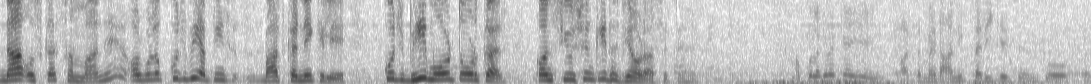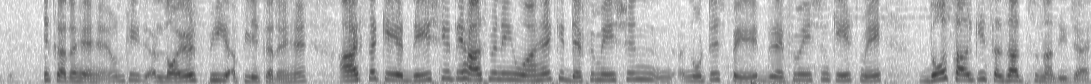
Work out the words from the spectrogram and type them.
ना उसका सम्मान है और वो लोग कुछ भी अपनी बात करने के लिए कुछ भी मोड़ तोड़कर कॉन्स्टिट्यूशन की धज्जियाँ उड़ा सकते हैं। आपको लग रहा है क्या संवैधानिक तरीके से उनको कर रहे हैं, उनके लॉयर्स भी अपील कर रहे हैं। आज तक देश के इतिहास में नहीं हुआ है कि डेफिमेशन नोटिस पे डेफिमेशन केस में दो साल की सजा सुना दी जाए।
